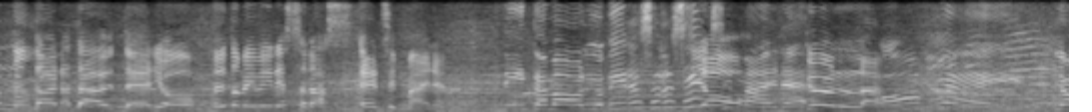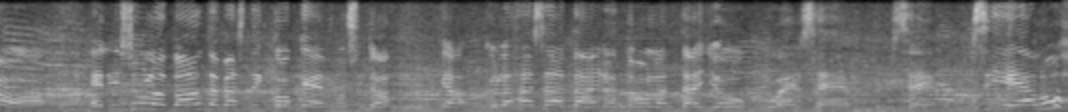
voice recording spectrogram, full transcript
sunnuntaina täyteen, joo. Nyt oli 500 ensimmäinen. Niin, tämä oli jo 500 Joo, ensimmäinen? kyllä. Okei, joo. Eli sulla on valtavasti kokemusta ja kyllähän sä taidat olla tämän joukkueen se, se sielu.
